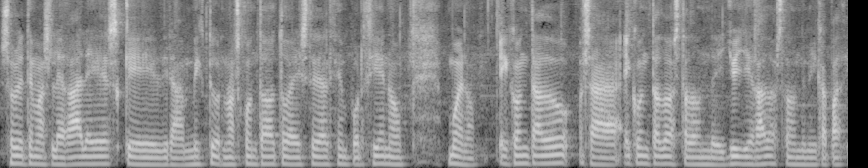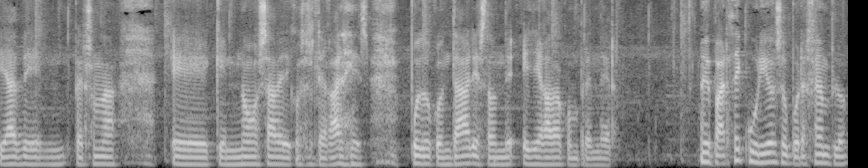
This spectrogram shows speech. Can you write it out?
sobre temas legales, que dirán, Víctor, no has contado toda la historia al 100% o, bueno, he contado, o sea, he contado hasta donde yo he llegado, hasta donde mi capacidad de persona que no sabe de cosas legales puedo contar y hasta donde he llegado a comprender. Me parece curioso, por ejemplo,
